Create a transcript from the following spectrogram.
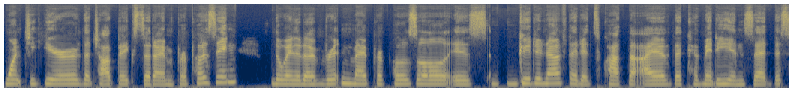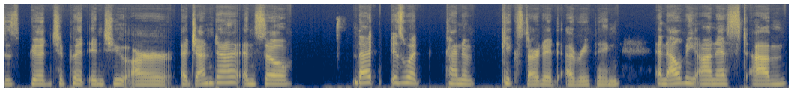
want to hear the topics that I'm proposing. The way that I've written my proposal is good enough that it's caught the eye of the committee and said, this is good to put into our agenda. And so that is what kind of kickstarted everything. And I'll be honest, um,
